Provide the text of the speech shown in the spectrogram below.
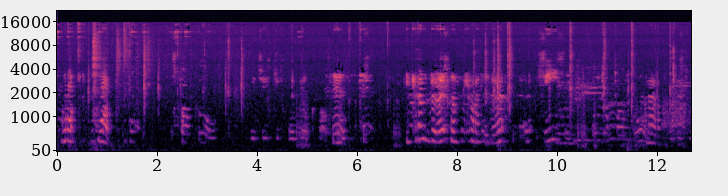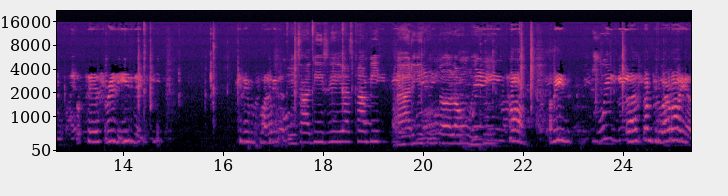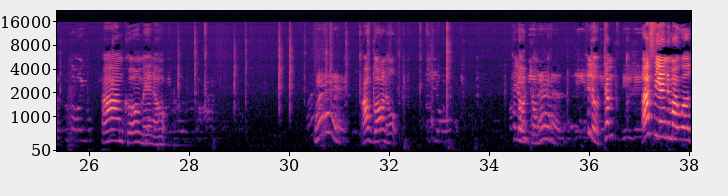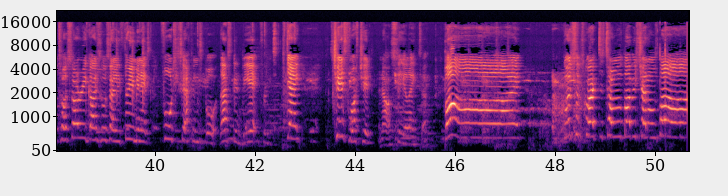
What? What? It's cool. Which is just one block. Yes. You can do it, so try to do it. It's easy. It's not quite cool. No. But see, it's really easy. You can even fly up it. These are easy as can be. How do you think along with me? Tom, I mean, uh, Stampy, where are you? I'm coming up. Where? I've gone up. Hello. Hello, Tom. Hello, Tom. That's the end of my world tour. Sorry, guys, it was only 3 minutes, 40 seconds, but that's going to be it for today. Cheers for watching, and I'll see you later. Bye! Go and subscribe to Tom and Bobby's channels. Bye!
